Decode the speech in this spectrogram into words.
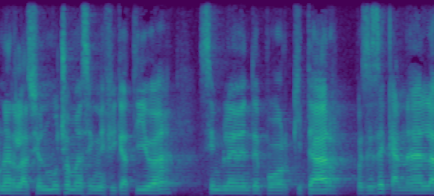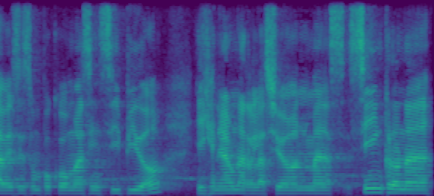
una relación mucho más significativa simplemente por quitar pues ese canal a veces un poco más insípido y generar una relación más síncrona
